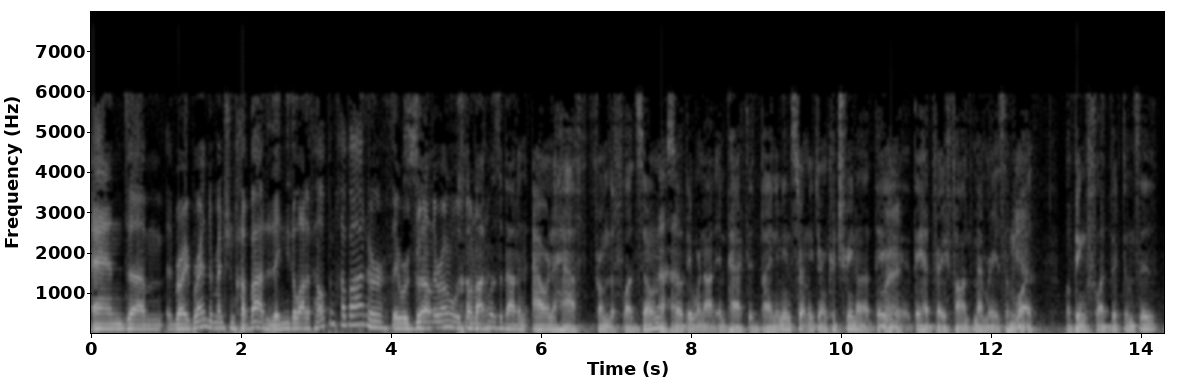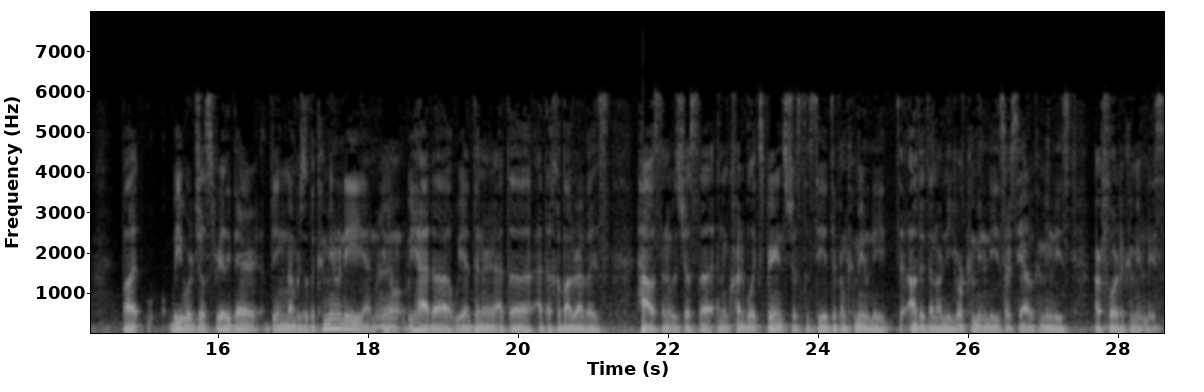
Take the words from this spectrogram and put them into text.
And um, Rabbi Brander mentioned Chabad. Did they need a lot of help in Chabad, or they were good So on their own? What was Chabad going on? there? was about an hour and a half from the flood zone, Uh-huh. so they were not impacted by any means. Certainly during Katrina, they Right. they had very fond memories of Yeah. what what being flood victims is. But we were just really there, being members of the community, and you know we had uh, we had dinner at the at the Chabad rabbi's house, and it was just uh, an incredible experience just to see a different community to, other than our New York communities, our Seattle communities, our Florida communities.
